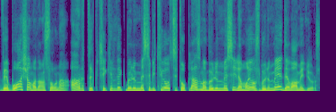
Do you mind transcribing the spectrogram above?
Ve bu aşamadan sonra artık çekirdek bölünmesi bitiyor. Sitoplazma bölünmesiyle mayoz bölünmeye devam ediyoruz.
